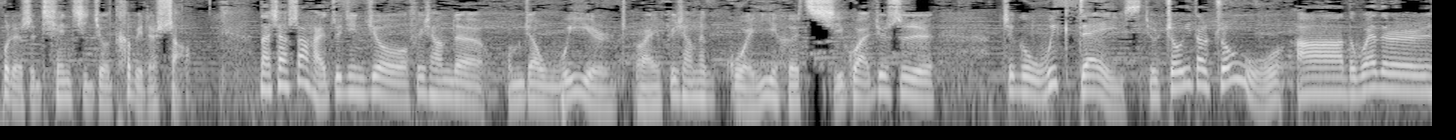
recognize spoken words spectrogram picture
或者是天气就特别的少。那像上海最近就非常的我们叫 weird，right，非常的诡异和奇怪，就是这个 weekdays 就周一到周五啊，the weather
